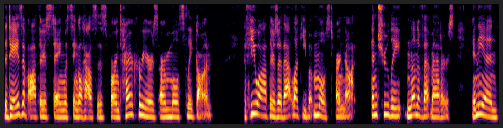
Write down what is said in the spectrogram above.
The days of authors staying with single houses for entire careers are mostly gone. A few authors are that lucky, but most are not. And truly, none of that matters. In the end,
